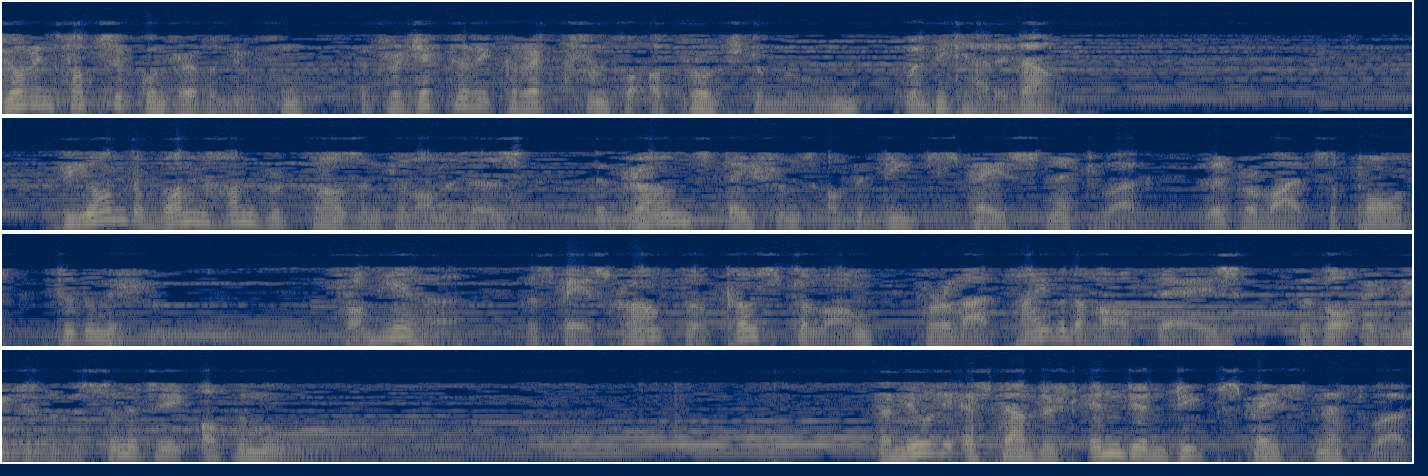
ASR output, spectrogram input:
During subsequent revolution, a trajectory correction for approach to Moon will be carried out. Beyond the 100,000 kilometers, the ground stations of the Deep Space Network will provide support to the mission. From here, the spacecraft will coast along for about five and a half days before it reaches the vicinity of the Moon. The newly established Indian Deep Space Network,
